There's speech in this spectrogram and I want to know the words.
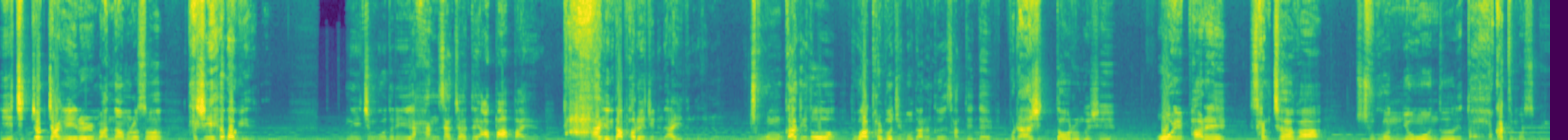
이 지적 장애인을 만남으로써 다시 회복이 이 친구들이 항상 저한테 아빠 아빠예요. 다 여기다 버려지는 아이들거든요. 죽음까지도 누가 돌보지 못하는 그런 상태인데 뿌라시 떠오르는 것이 5.18의 상처가 죽은 영혼들이 똑같은 모습이에요.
